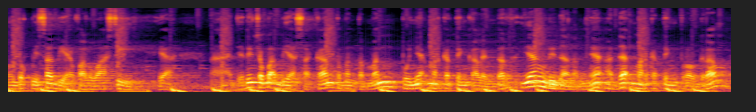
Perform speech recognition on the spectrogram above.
untuk bisa dievaluasi ya Nah, jadi coba biasakan teman-teman punya marketing kalender yang di dalamnya ada marketing program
